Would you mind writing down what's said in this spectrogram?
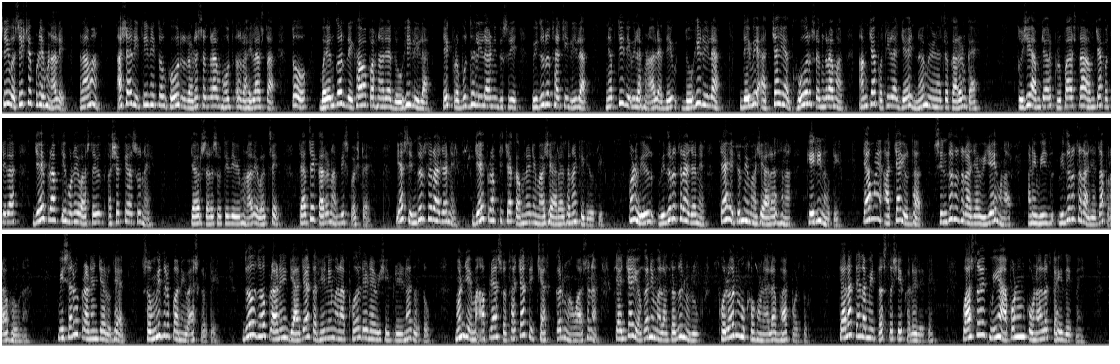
श्री वसिष्ठ पुढे म्हणाले रामा अशा रीतीने तो घोर रणसंग्राम होत राहिला असता तो भयंकर देखावा पाहणाऱ्या दोघी लीला एक प्रबुद्ध लीला आणि दुसरी विदुरथाची लीला नप्ती देवीला म्हणाल्या देव दोघी लीला देवी आजच्या या घोर संग्रामात आमच्या पतीला जय न मिळण्याचं कारण काय? तुझी आमच्यावर कृपा असता आमच्या पतीला जय प्राप्ती होणे वास्तविक अशक्य असू नये त्यावर सरस्वती देवी म्हणाले वत्से त्याचे कारण अगदी स्पष्ट आहे. या सिंधुर्थ राजाने जयप्राप्तीच्या कामनेने माझी आराधना केली होती. पण विदुरथ राजाने त्या हेतूने माझी आराधना केली नव्हती. त्यामुळे आजच्या युद्धात सिंधुरथ राजा विजय होणार आणि विदुरथ राजाचा पराभव होणार. मी सर्व प्राण्यांच्या हृदयात संविद रूपाने वास करते. जो जो प्राणी ज्या ज्या तऱ्हेने मला फल देण्याविषयी प्रेरणा करतो म्हणजे आपल्या स्वतःच्याच इच्छा कर्म वासना त्यांच्या योगाने मला तदनुरूप फलोन्मुख होण्याला भाग पडतो. त्याला त्याला मी तसतशी फले देते. वास्तविक मी आपणहून कोणालाच काही देत नाही.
